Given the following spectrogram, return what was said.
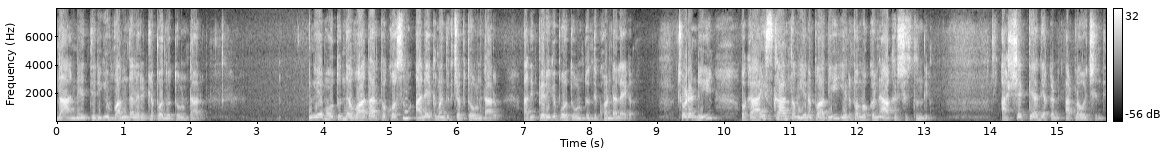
దాన్నే తిరిగి వందల రెట్లు పొందుతూ ఉంటారు. ఏమవుతుంది వాదార్ప కోసం అనేక మందికి చెప్తూ ఉంటారు. అది పెరిగిపోతూ ఉంటుంది కొండలేగా. చూడండి ఒక అయస్కాంతం ఇనప అది ఇనప మొక్కల్ని ఆకర్షిస్తుంది. ఆ శక్తి అది అక్కడ అట్లా వచ్చింది.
